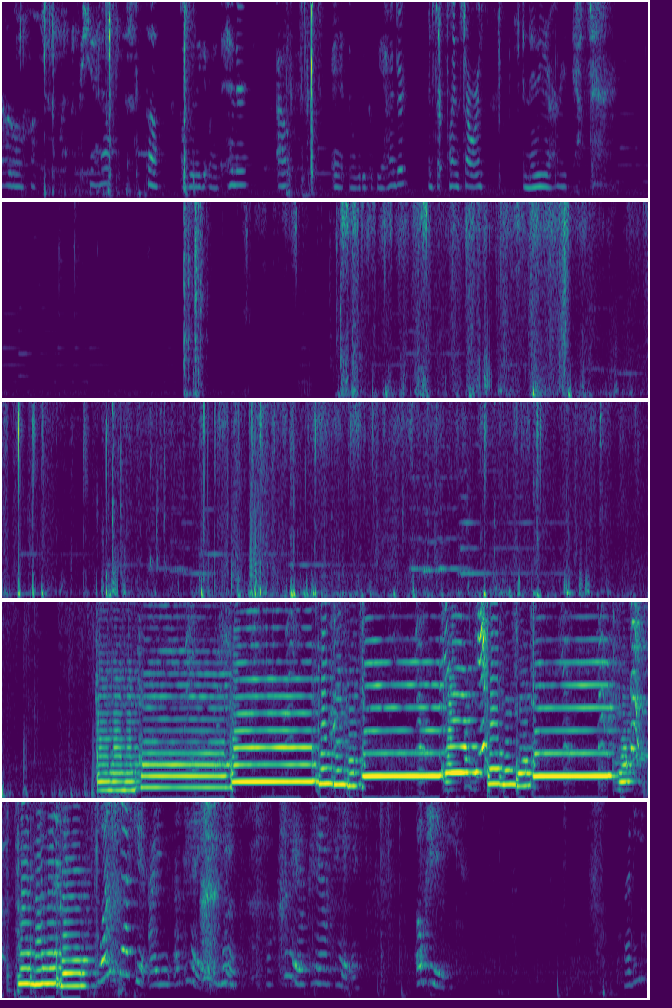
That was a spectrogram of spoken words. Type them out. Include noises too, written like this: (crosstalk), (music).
Our little sister's playing the piano. So I'm gonna get my tenor out and I'm gonna go behind her and start playing Star Wars. And I need to hurry fast. (laughs) One second. I'm okay. Okay. Okay. Okay. Okay. Ready?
